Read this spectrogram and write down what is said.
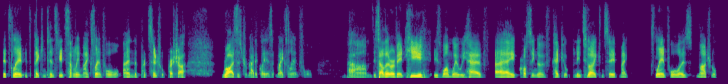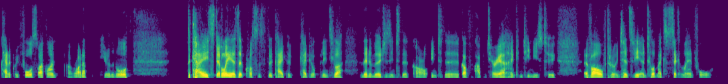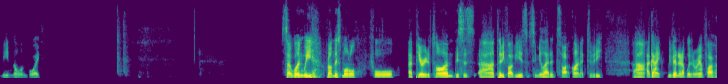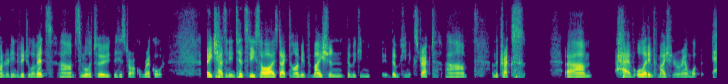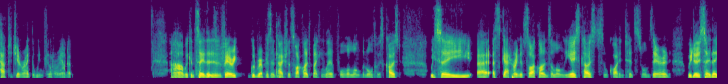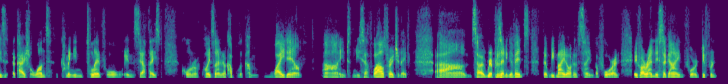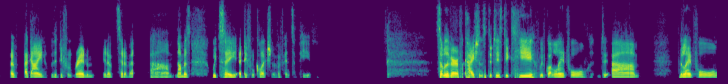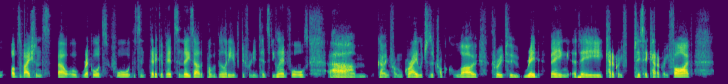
its land, its peak intensity, it suddenly makes landfall, and the central pressure rises dramatically as it makes landfall. Um, this other event here is one where we have a crossing of Cape York Peninsula. You can see it make landfall as marginal category four cyclone uh, right up here in the north. Decay steadily as it crosses the Cape, Cape York Peninsula and then emerges into the coral into the Gulf of Carpentaria and continues to evolve through intensity until it makes a second landfall near Nhulunbuy. So when we run this model for a period of time, this is uh, 35 years of simulated cyclone activity. Uh, again, we've ended up with around 500 individual events, um, similar to the historical record. Each has an intensity, size, date, time information that we can that we can extract, um, and the tracks um, have all that information around what how to generate the wind field around it. Uh, we can see that there's a very good representation of cyclones making landfall along the northwest coast. We see uh, a scattering of cyclones along the east coast, some quite intense storms there, and we do see these occasional ones coming into landfall in the southeast corner of Queensland, and a couple that come way down uh, into the New South Wales region even. Um, so representing events that we may not have seen before. And if I ran this again for a different, uh, again with a different random in a set of um, numbers, we'd see a different collection of events appear. Some of the verification statistics here, we've got landfall um, the landfall observations uh, or records for the synthetic events, and these are the probability of different intensity landfalls, um, going from grey, which is a tropical low, through to red being the category TC category five.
